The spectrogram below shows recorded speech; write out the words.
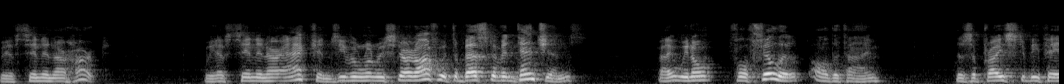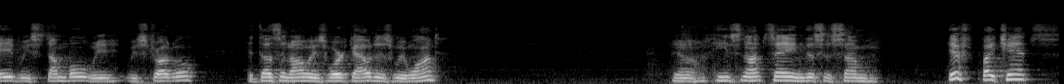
We have sin in our heart. We have sin in our actions. Even when we start off with the best of intentions, right? We don't fulfill it all the time. There's a price to be paid. We stumble, we, we struggle. It doesn't always work out as we want. You know, he's not saying this is some, if by chance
